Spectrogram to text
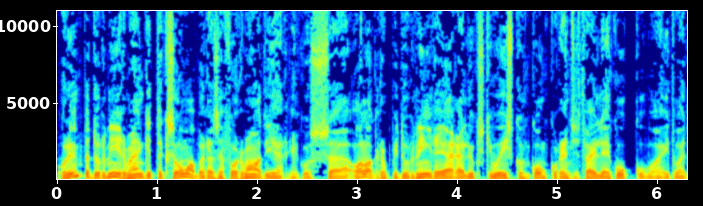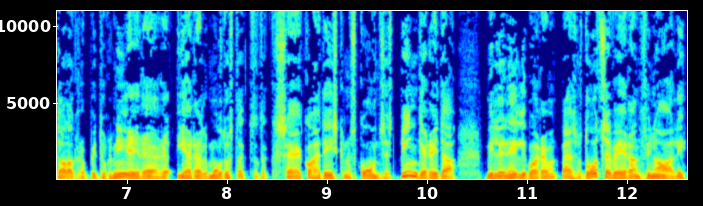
olümpiaturniir mängitakse omapärase formaadi järgi, kus äh, alagrupi turniiri järel ükski võistkond konkurentsist välja ei kuku, vaid, vaid alagrupi turniiri järel moodustatakse kaheteistkümnest koondisest pingerida, mille neli paremat pääsevad otse veerandfinaali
